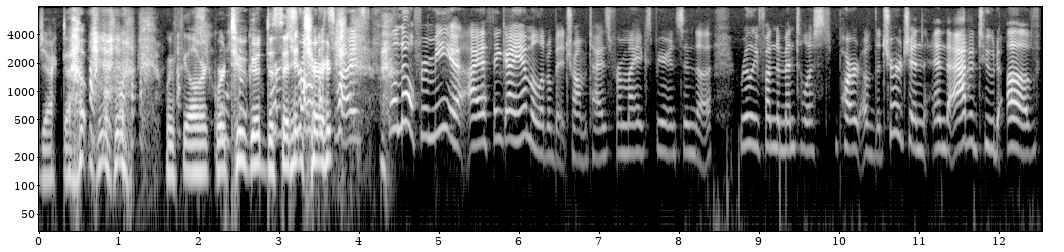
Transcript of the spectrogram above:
jacked up. we feel like we're too good to we're sit in church. well, no, for me, I think I am a little bit traumatized from my experience in the really fundamentalist part of the church and and the attitude of,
